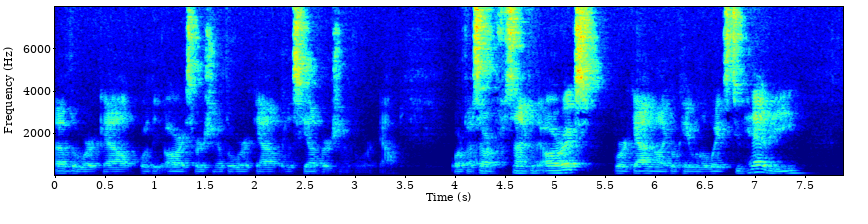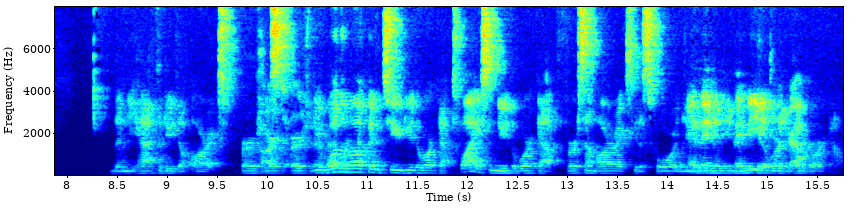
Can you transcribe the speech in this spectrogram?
of the workout, or the RX version of the workout, or the scale version of the workout. Or if I start signing for the RX workout and I'm like, okay, well the weight's too heavy, then you have to do the RX version. RX version You're more than workout. welcome to do the workout twice and do the workout first time RX get a score, and then, And then get maybe intermediate get a and then you get a workout.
